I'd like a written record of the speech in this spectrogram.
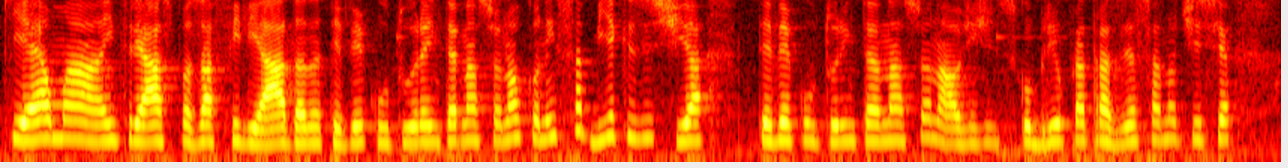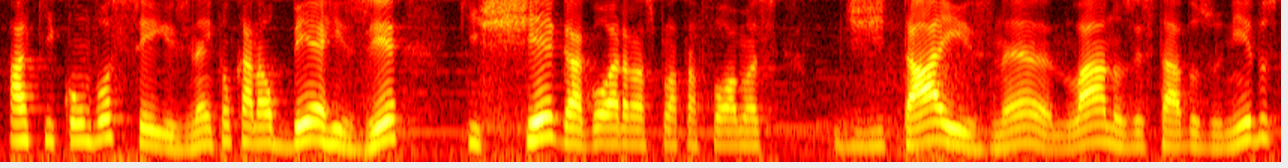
que é uma, entre aspas, afiliada da TV Cultura Internacional, que eu nem sabia que existia TV Cultura Internacional. A gente descobriu para trazer essa notícia aqui com vocês, né? Então, canal BRZ, que chega agora nas plataformas digitais, né, lá nos Estados Unidos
